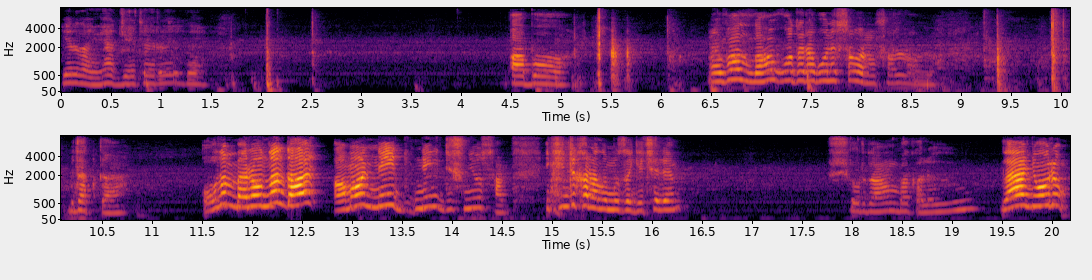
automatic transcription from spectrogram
Yeniden ya CTR'de. Abo. Ya vallahi o kadar abonesi varmış Allah Allah. Bir dakika. Oğlum ben ondan daha ama ne ne düşünüyorsan. İkinci kanalımıza geçelim. Şuradan bakalım. Lan oğlum.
